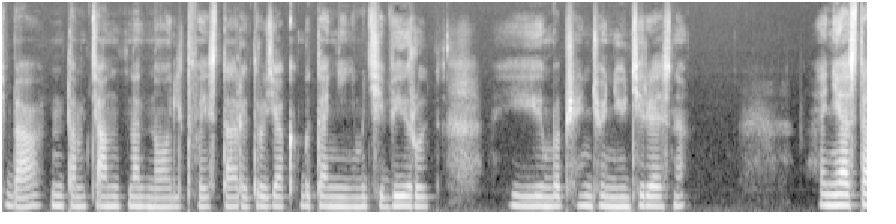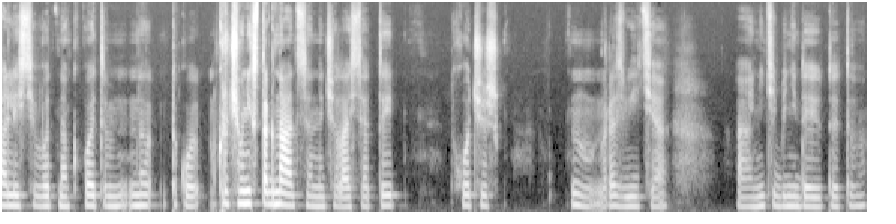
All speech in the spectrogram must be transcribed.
тебя ну, там тянут на дно, или твои старые друзья, как будто они не мотивируют, и им вообще ничего не интересно? они остались вот на какой-то, ну, такой... Короче, у них стагнация началась, а ты хочешь ну, развития, а они тебе не дают этого.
